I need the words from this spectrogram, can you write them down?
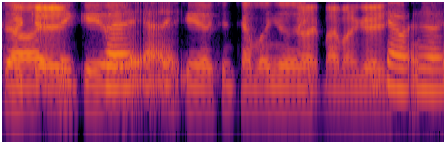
Rồi okay. thank you. Bye, thank you. Xin chào mọi người. Rồi bye mọi người. Xin chào mọi người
